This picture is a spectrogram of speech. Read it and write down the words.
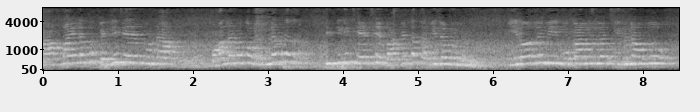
ఆ అమ్మాయిలకు పెళ్ళి చేయకుండా వాళ్ళను ఒక ఉన్నత స్థితికి చేర్చే బాధ్యత తల్లిదండ్రులు. ఈరోజు మీ ముఖాలలో చిరునవ్వు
